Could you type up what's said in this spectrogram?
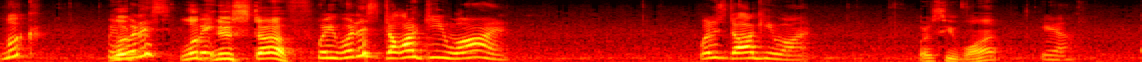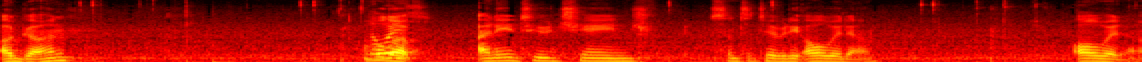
Look. Wait, look, what is? look wait, new stuff. wait, what does Doggy want? What does Doggy want? What does he want? Yeah. A gun? No, Hold up. I need to change sensitivity all the way down. All the way down.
